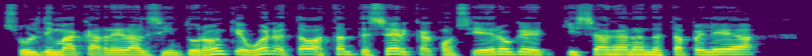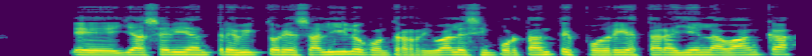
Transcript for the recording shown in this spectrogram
su última carrera al cinturón, que bueno, está bastante cerca. Considero que quizás ganando esta pelea eh, ya serían tres victorias al hilo contra rivales importantes, podría estar allí en la banca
